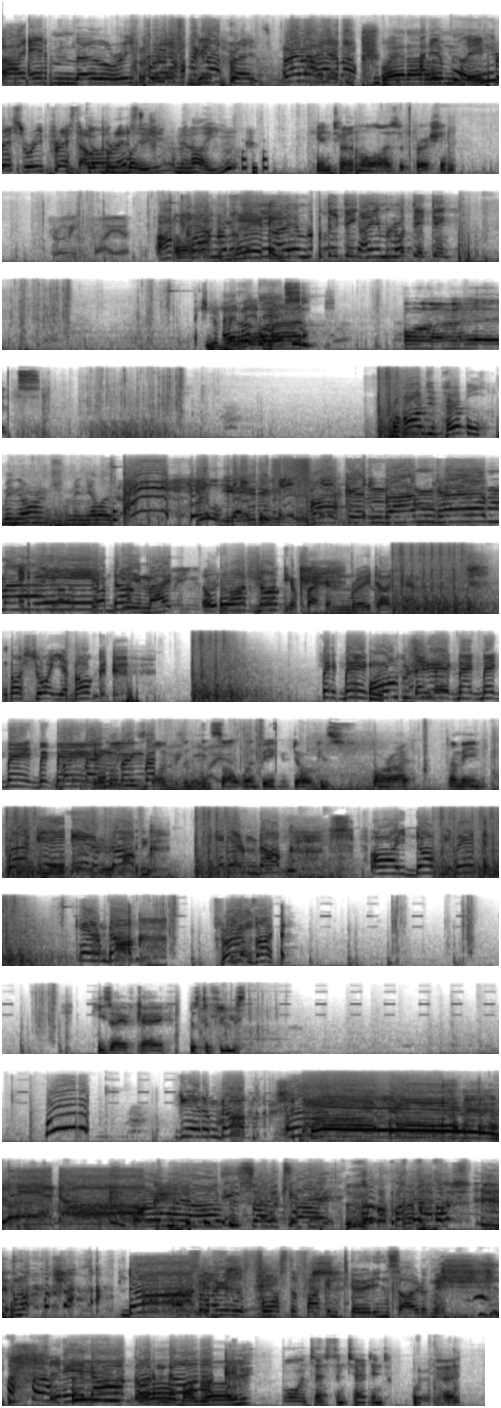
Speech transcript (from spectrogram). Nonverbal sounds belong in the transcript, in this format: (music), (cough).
I am the repressed, depressed. I am, Where are I am going? depressed, repressed, Going oppressed. leave? I mean, leave. Internalized oppression. Throwing fire. Oh, Oh, I'm rotating, I am rotating, I am rotating. I be dead, rotate. man. What? Behind you, purple. I mean, orange. I mean, yellow. (laughs) You fucking damn can, mate! Shot dog. you, mate. Oh, Nice shot, you fucking retard cunt. Nice shot, you dog. Bang, bang. Oh, bang, bang, bang, bang, bang, bang, Bang, bang. People use dog as an insult when being a dog is alright. I mean, Well, get, get him, dog. Get him, dog. Oh, you dog, you man. Get him, dog. Right. He's AFK, just defused. Get him, dog. Oh, my arms is so tight. Dog. I feel like I just forced the fucking turd inside of me. Yeah, dog. Good Oh dog. my god. Small intestine turned into a turd.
